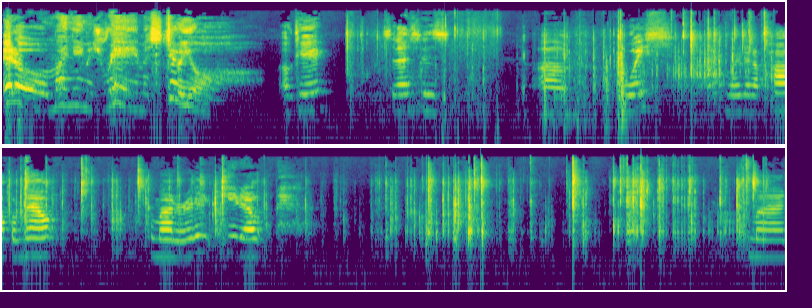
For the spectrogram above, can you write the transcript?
Hello, my name is Rey Mysterio. Okay, so that's his um, voice. We're gonna pop him out. Come on, Rey, get out. Come on.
